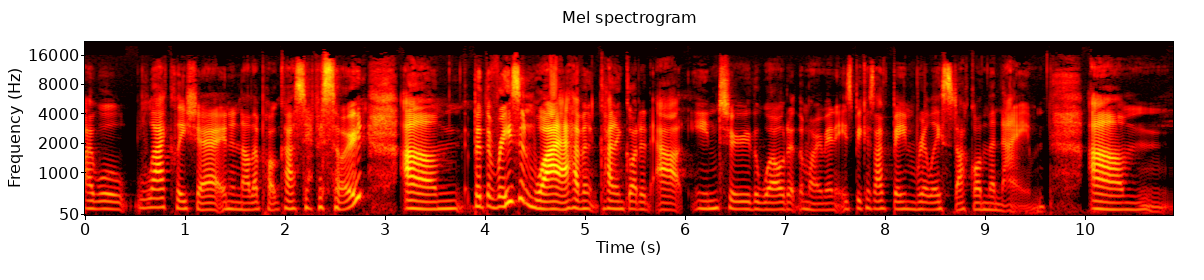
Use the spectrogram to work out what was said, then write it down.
I will likely share in another podcast episode. Um, but the reason why I haven't kind of got it out into the world at the moment is because I've been really stuck on the name. Um,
